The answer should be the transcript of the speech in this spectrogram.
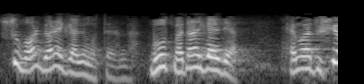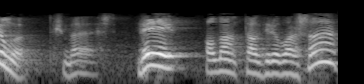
Su var bir araya geldi muhtemelen. Bulut medene geldi. Hemen düşüyor mu? Düşmez. Nereye Allah'ın takdiri varsa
